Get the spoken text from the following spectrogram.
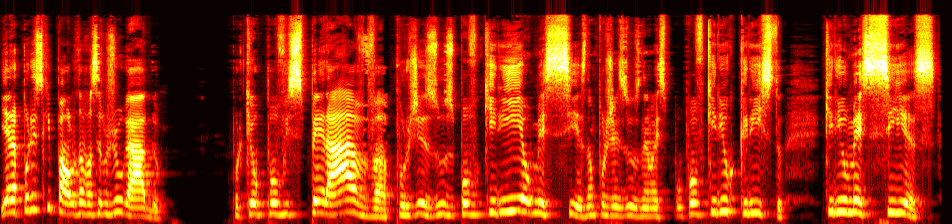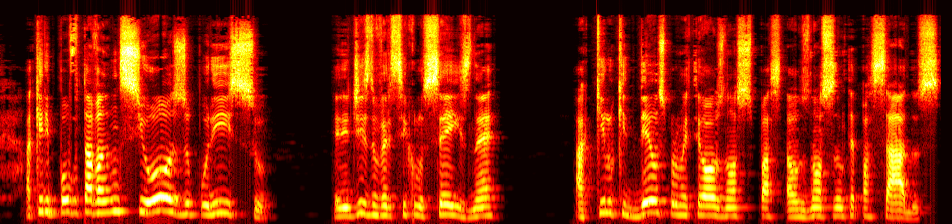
E era por isso que Paulo estava sendo julgado. Porque o povo esperava por Jesus, o povo queria o Messias, não por Jesus, né? Mas o povo queria o Cristo, queria o Messias. Aquele povo estava ansioso por isso. Ele diz no versículo 6, né? Aquilo que Deus prometeu aos nossos, aos nossos antepassados.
